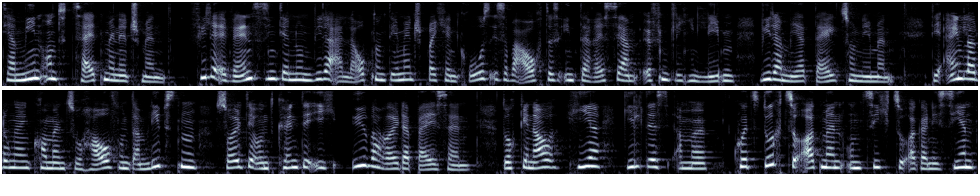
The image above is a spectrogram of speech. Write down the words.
Termin- und Zeitmanagement. Viele Events sind ja nun wieder erlaubt und dementsprechend groß ist aber auch das Interesse am öffentlichen Leben wieder mehr teilzunehmen. Die Einladungen kommen zuhauf und am liebsten sollte und könnte ich überall dabei sein. Doch genau hier gilt es einmal kurz durchzuatmen und sich zu organisieren,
